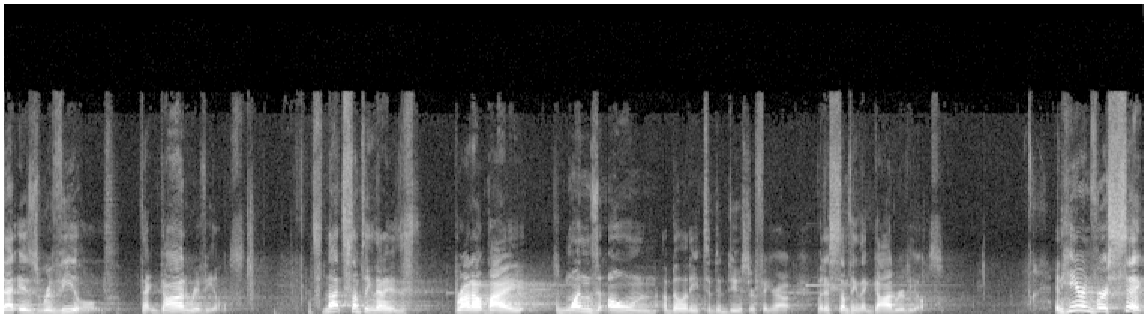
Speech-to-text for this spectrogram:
that is revealed, that God reveals. It's not something that is brought out by one's own ability to deduce or figure out, but it's something that God reveals. And here in verse 6,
